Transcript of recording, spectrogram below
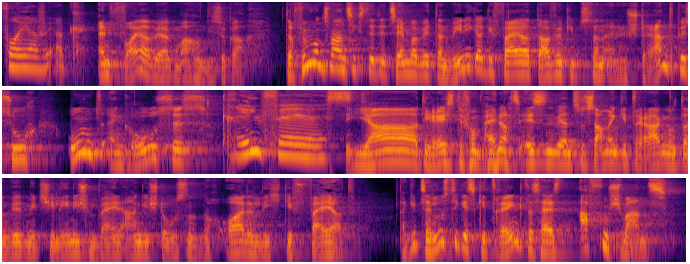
Feuerwerk. Ein Feuerwerk machen die sogar. Der 25. Dezember wird dann weniger gefeiert, dafür gibt es dann einen Strandbesuch und ein großes Grillfest. Ja, die Reste vom Weihnachtsessen werden zusammengetragen und dann wird mit chilenischem Wein angestoßen und noch ordentlich gefeiert. Dann gibt es ein lustiges Getränk, das heißt Affenschwanz.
